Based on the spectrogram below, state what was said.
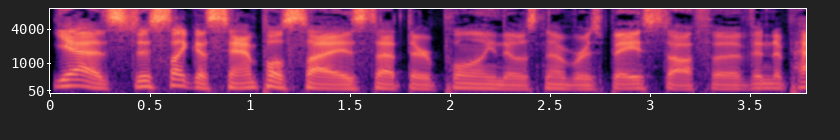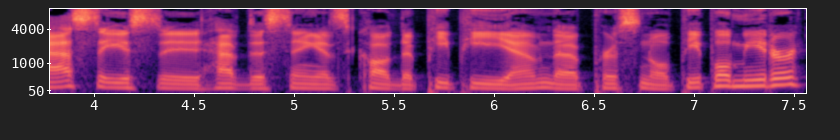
Yeah, it's just like a sample size that they're pulling those numbers based off of. In the past, they used to have this thing. It's called the PPM, the Personal People Meter,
